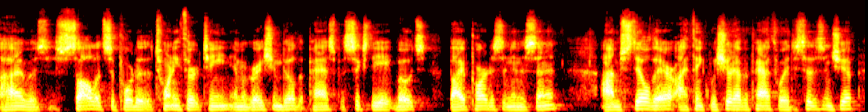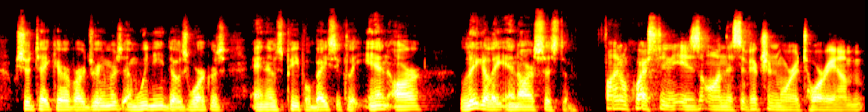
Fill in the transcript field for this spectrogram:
I was a solid supporter of the 2013 immigration bill that passed with 68 votes, bipartisan in the Senate. I'm still there. I think we should have a pathway to citizenship. We should take care of our dreamers, and we need those workers and those people basically in our legally in our system. Final question is on this eviction moratorium.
